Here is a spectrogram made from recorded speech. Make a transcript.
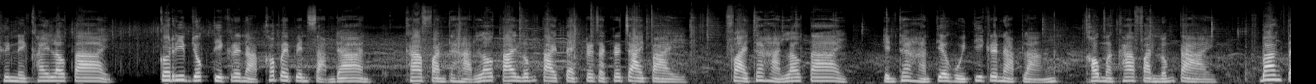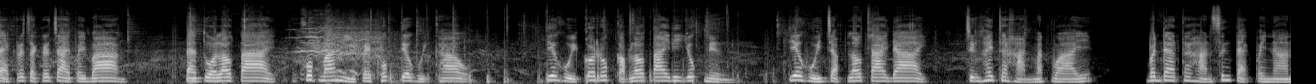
ขึ้นในค่ายเล่าใต้ ก็รีบยกตีกระหนาบเข้าไปเป็นสามด้านฆ่าฟันทหารเล่าใต้ล้มตายแตกกระจัดกระจายไป ฝ่ายทหารเล่าใต้ เห็นทหารเตียวหุยตีกระหนาบหลัง เข้ามาฆ่าฟันล้มตาย บ้างแตกกระจัดกระจายไปบ้าง แต่ตัวเล่าใต้ควบม้าหนีไปพบเตียวหุยเข้า เตียวหุยก็รบกับเล่าใต้ได้ยกหนึ่ง เตียวหุยจับเล่าใต้ได้ จึงให้ทหารมัดไว้ บรรดาทหารซึ่งแตกไปนั้น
